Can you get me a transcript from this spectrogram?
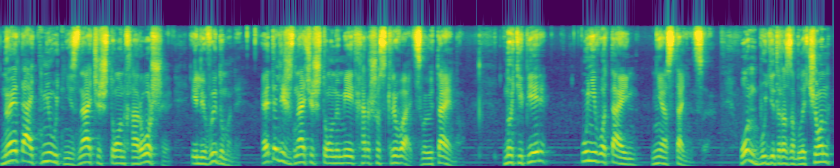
Но это отнюдь не значит, что он хороший или выдуманный. Это лишь значит, что он умеет хорошо скрывать свою тайну. Но теперь у него тайн не останется. Он будет разоблачен,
